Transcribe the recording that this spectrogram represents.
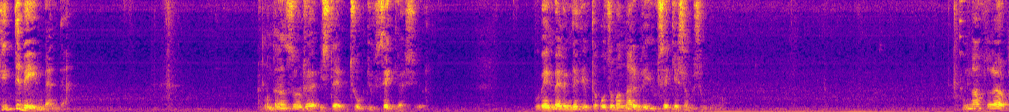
Gitti beyin benden. Ondan sonra işte çok yüksek yaşıyorum bu benim elimde değil. O zamanlar bile yüksek yaşamışım bunu. Bundan sonra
